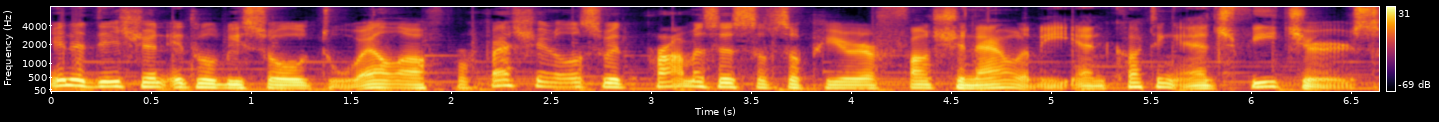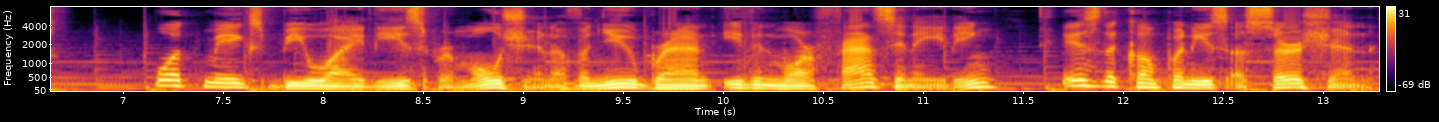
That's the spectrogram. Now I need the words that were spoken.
In addition, it will be sold to well-off professionals with promises of superior functionality and cutting-edge features. What makes BYD's promotion of a new brand even more fascinating is the company's assertion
